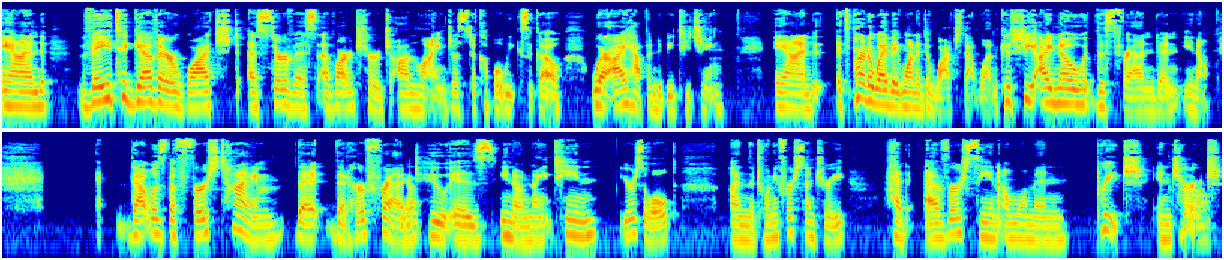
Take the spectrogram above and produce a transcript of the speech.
And they together watched a service of our church online just a couple weeks ago where I happened to be teaching. And it's part of why they wanted to watch that one because she, I know this friend, and you know, that was the first time that that her friend, who is you know 19 years old in the 21st century, had ever seen a woman preach in church.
